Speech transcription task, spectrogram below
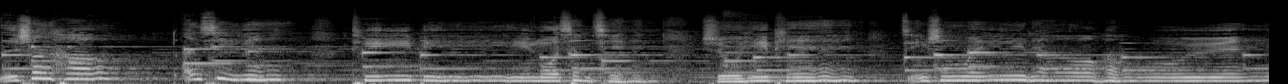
自双好，断细言，提笔墨相前，书一篇，今生未了缘。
